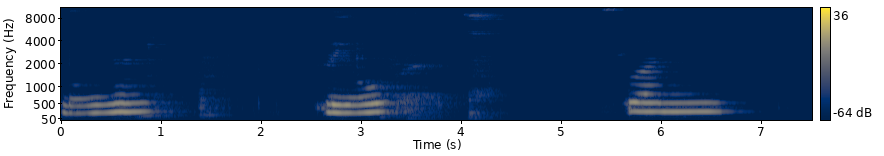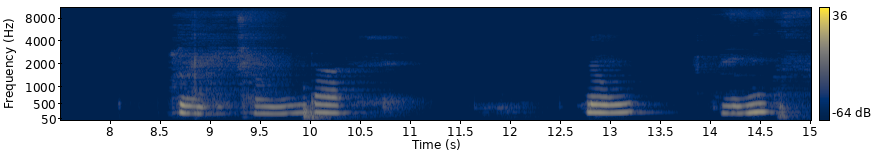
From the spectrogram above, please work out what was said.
浓硫酸组成的浓云。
